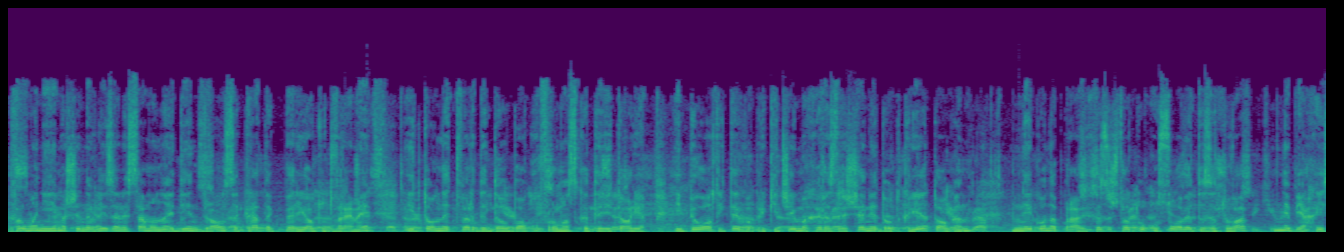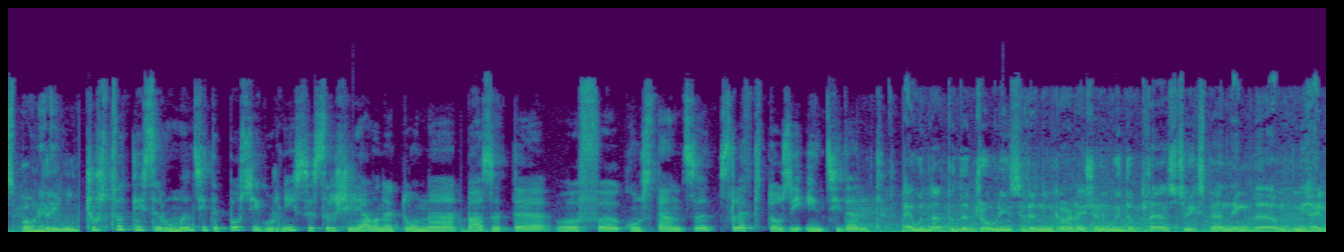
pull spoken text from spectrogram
В Румъния имаше навлизане само на един дрон за кратък период от време и то не твърде дълбоко в румънска територия. И пилотите, въпреки че имаха разрешение да открият огън, не го направиха, защото условията за това не бяха изпълнени. Чувстват ли се румънците по-сигурни с разширяването на базата в Констанца след този инцидент? I would not put the drone incident in correlation with the plans to expanding the Mikhail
